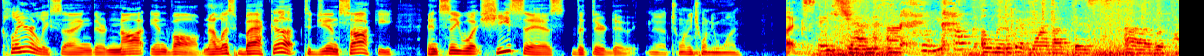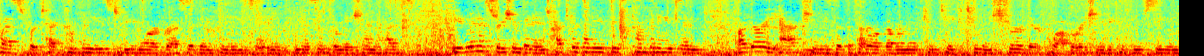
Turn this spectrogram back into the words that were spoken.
clearly saying they're not involved. Now let's back up to Jen Psaki and see what she says that they're doing. Yeah, 2021. Thanks, Jen. Uh, can you talk a little bit more about this uh, request for tech companies to be more aggressive in policing misinformation? Has the administration been in touch with any of these companies, and are there any actions that the federal government can take to ensure their cooperation? Because we've seen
